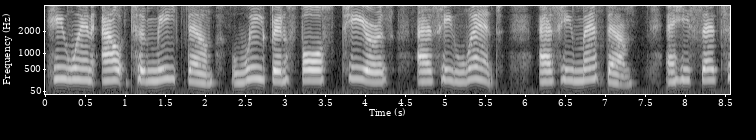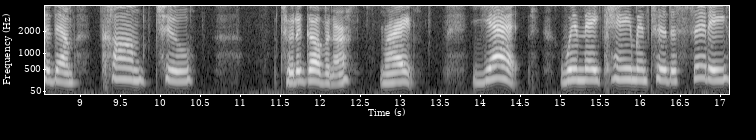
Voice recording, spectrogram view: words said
he went out to meet them, weeping false tears as he went, as he met them. And he said to them, Come to to the governor, right? Yet when they came into the city,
